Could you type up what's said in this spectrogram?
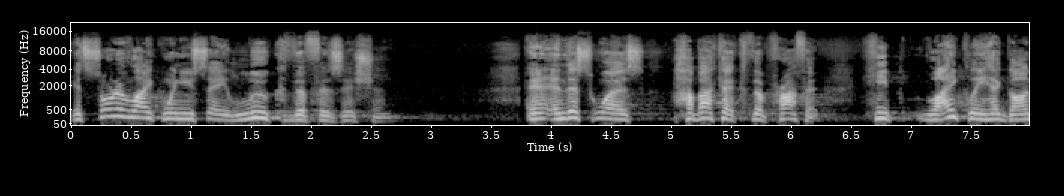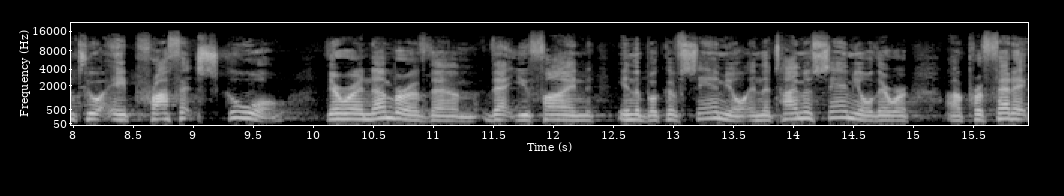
It's sort of like when you say Luke the physician. And, and this was Habakkuk the prophet. He likely had gone to a prophet school. There were a number of them that you find in the book of Samuel. In the time of Samuel, there were uh, prophetic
